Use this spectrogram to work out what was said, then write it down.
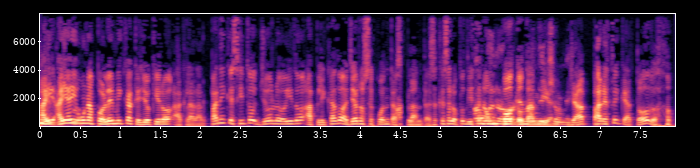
hay, hay, una polémica que yo quiero aclarar. Pan y quesito yo lo he oído aplicado a ya no sé cuántas plantas. Es que se lo dicen ah, a un poto también. Ya parece que a todo.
